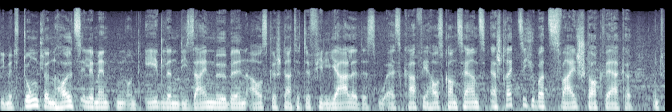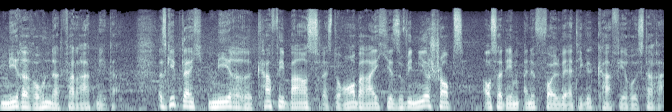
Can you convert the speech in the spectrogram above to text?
Die mit dunklen Holzelementen und edlen Designmöbeln ausgestattete Filiale des US-Kaffeehauskonzerns erstreckt sich über zwei Stockwerke und mehrere hundert Quadratmeter. Es gibt gleich mehrere Kaffeebars, Restaurantbereiche, Souvenirshops, außerdem eine vollwertige Kaffeerösterei.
